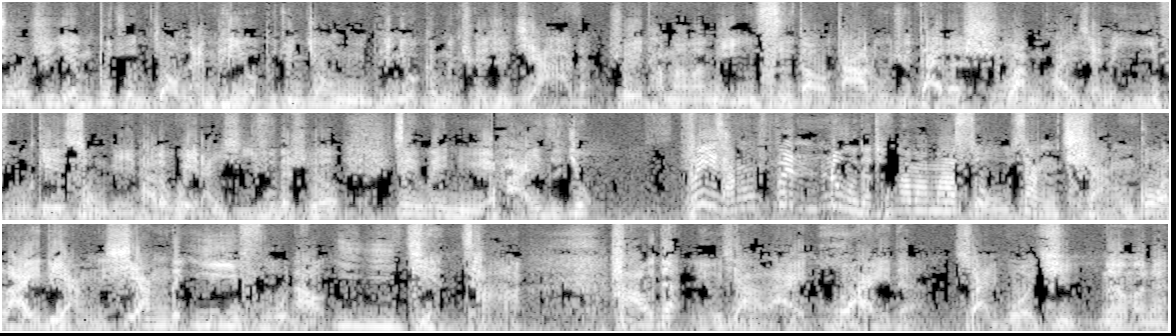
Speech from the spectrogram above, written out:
妁之言，不准交男朋友，不准交女朋友，根本全是假的。所以他妈妈每一次到大陆去带了十万块钱的衣服给送给他的未来媳妇的时候，这位女孩子就。非常愤怒的从他妈妈手上抢过来两箱的衣服，然后一一检查，好的留下来，坏的甩过去。那么呢，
